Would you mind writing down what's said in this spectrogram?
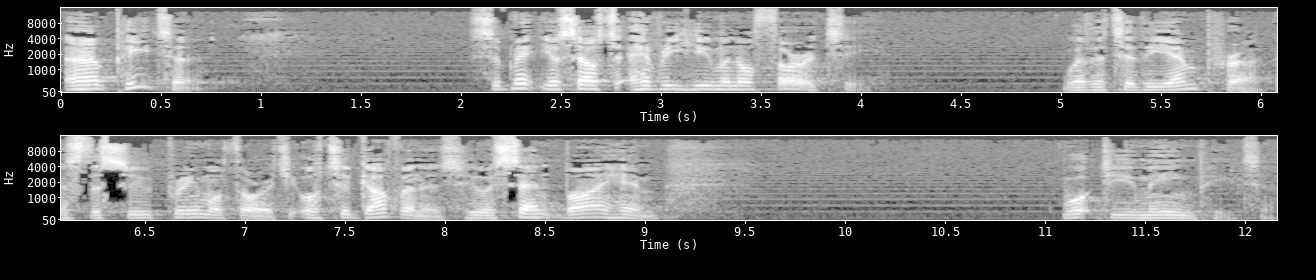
Uh, Peter, submit yourselves to every human authority whether to the emperor as the supreme authority or to governors who are sent by him. What do you mean, Peter?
